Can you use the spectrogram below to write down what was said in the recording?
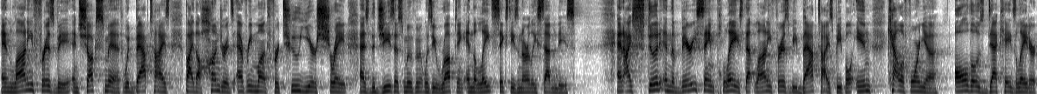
And Lonnie Frisbee and Chuck Smith would baptize by the hundreds every month for two years straight as the Jesus movement was erupting in the late 60s and early 70s. And I stood in the very same place that Lonnie Frisbee baptized people in California all those decades later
